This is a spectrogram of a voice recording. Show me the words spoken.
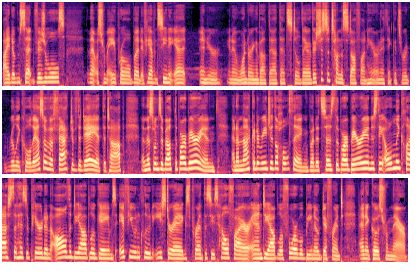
item set visuals. And that was from April. But if you haven't seen it yet, and you're you know wondering about that that's still there. There's just a ton of stuff on here and i think it's re- really cool. They also have a fact of the day at the top and this one's about the barbarian. And i'm not going to read you the whole thing but it says the barbarian is the only class that has appeared in all the diablo games if you include easter eggs parentheses hellfire and diablo 4 will be no different. And it goes from there.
